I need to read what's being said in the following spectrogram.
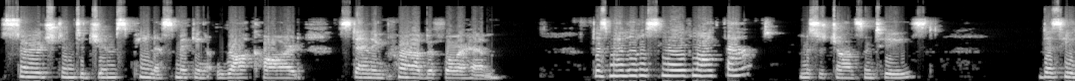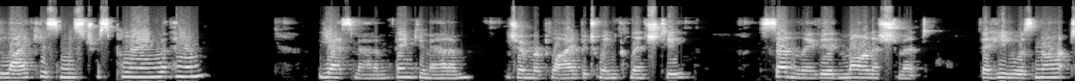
surged into Jim's penis, making it rock hard, standing proud before him. Does my little slave like that? Mrs. Johnson teased. Does he like his mistress playing with him? Yes, madam, thank you, madam, Jim replied between clenched teeth. Suddenly the admonishment that he was not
